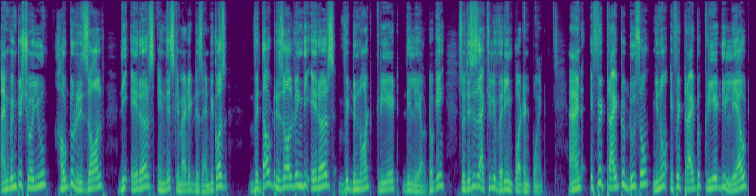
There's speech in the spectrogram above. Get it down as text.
I'm going to show you how to resolve the errors in the schematic design because without resolving the errors we do not create the layout okay? So this is actually very important point. and if we try to do so you know if we try to create the layout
